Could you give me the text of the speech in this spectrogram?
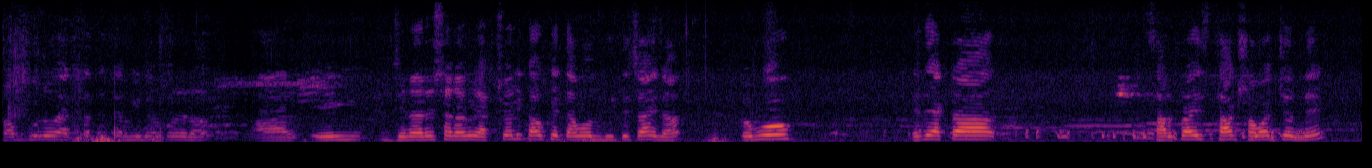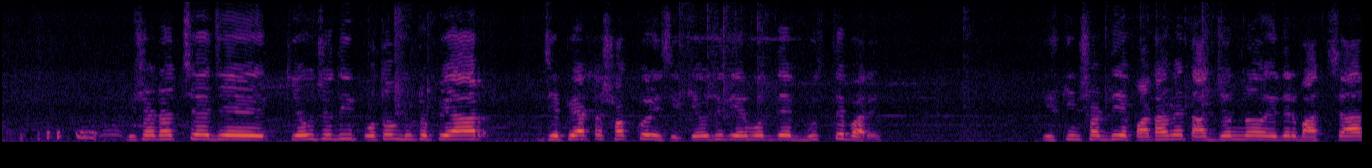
সবগুলো একসাথে একটা ভিডিও করে নাও। আর এই জেনারেশন আমি অ্যাকচুয়ালি কাউকে তেমন দিতে চাই না। তবুও এতে একটা সারপ্রাইজ থাক সবার জন্যে। বিষয়টা হচ্ছে যে কেউ যদি প্রথম দুটো পেয়ার যে পেয়ারটা শখ করেছি কেউ যদি এর মধ্যে বুঝতে পারে স্ক্রিনশট দিয়ে পাঠাবে তার জন্য এদের বাচ্চার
